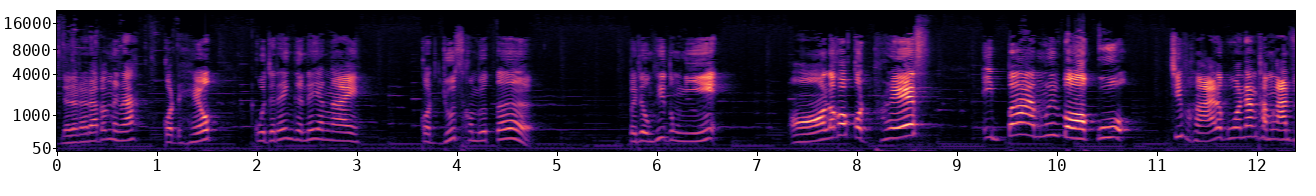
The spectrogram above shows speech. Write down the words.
เดี๋ยวเดี๋ยวแป๊บนึงนะ กด help กูจะได้เงินได้ยังไง กด use computer ไปตรงที่ตรงนี้ อ๋อ แล้วก็กด press ไอ้บ้ามึงไม่บอกกู ชิบหายแล้วกูว่านั่งทำงานฟ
